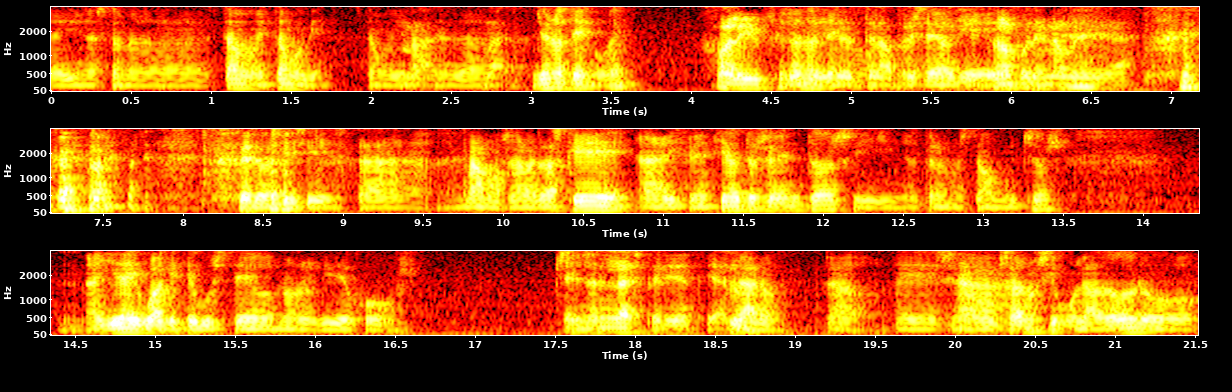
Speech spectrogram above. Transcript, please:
hay una zona, está, muy- está muy bien, está muy bien. Vale, La- vale. Yo no tengo, ¿eh? Jolín, Yo fíjate, no yo tengo, te la o presto. Si esto no pone nombre ya. Pero sí, sí, está. Vamos, la verdad es que a diferencia de otros eventos, y nosotros hemos estado muchos, allí da igual que te guste o no los videojuegos. Es en la experiencia, ¿no? Claro, claro. Es Ah. usar un simulador o,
